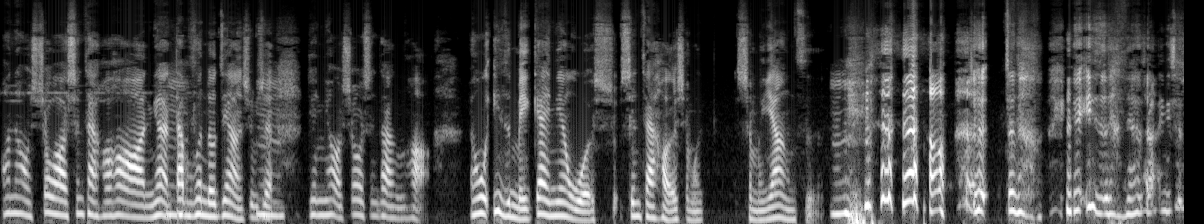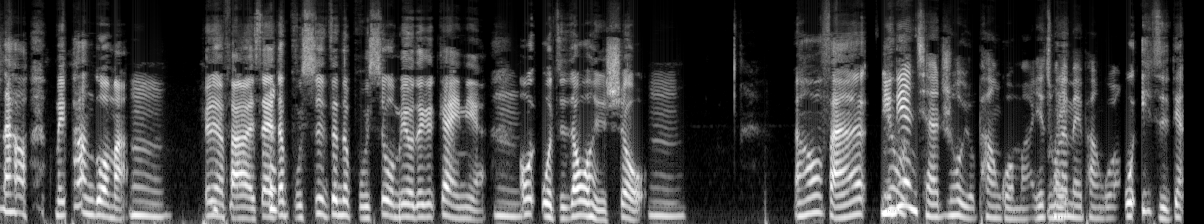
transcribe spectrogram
哦，你好瘦啊，身材好好啊。你看大部分都这样，是不是？说你好瘦，身材很好。然后我一直没概念，我身材好的什么什么样子？嗯，就真的，因为一直人家说你身材好，没胖过嘛。嗯。有点凡尔赛，但不是真的不是，我没有这个概念。嗯，我我只知道我很瘦。嗯，然后反而你练起来之后有胖过吗？也从来没胖过。我一直练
